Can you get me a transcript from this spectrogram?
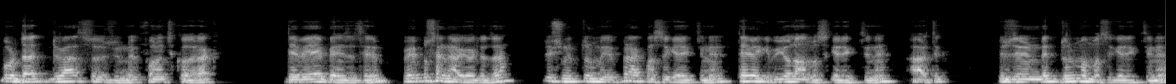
Burada dwell sözcüğünü fonetik olarak deveye benzetelim ve bu senaryoyla da düşünüp durmayı bırakması gerektiğini, deve gibi yol alması gerektiğini, artık üzerinde durmaması gerektiğini,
